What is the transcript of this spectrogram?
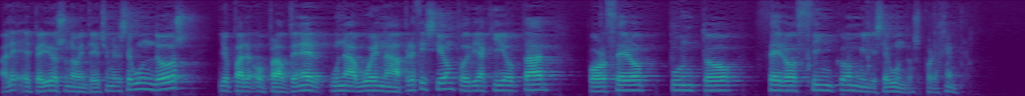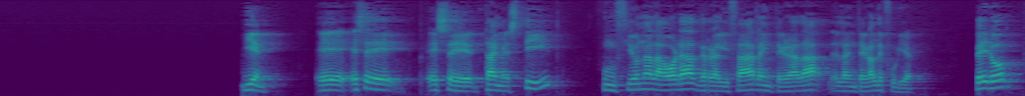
El periodo son 98 milisegundos. Yo para, obtener una buena precisión podría aquí optar por 0.05 milisegundos, por ejemplo. Bien, eh, ese, time steep funciona a la hora de realizar la, la integral de Fourier. Pero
